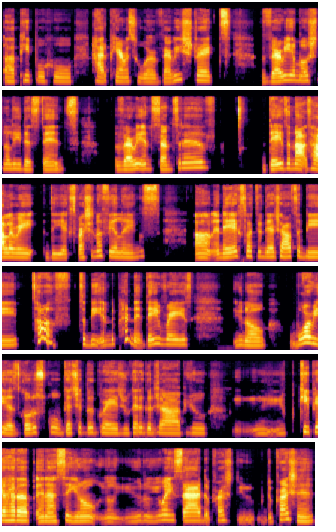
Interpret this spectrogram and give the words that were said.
uh, people who had parents who were very strict, very emotionally distant, very insensitive. They did not tolerate the expression of feelings, um, and they expected their child to be tough, to be independent. They raised you know, warriors, go to school, get your good grades, you get a good job, you you, you keep your head up, and I say You don't you you you ain't sad, depressed. You depression.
